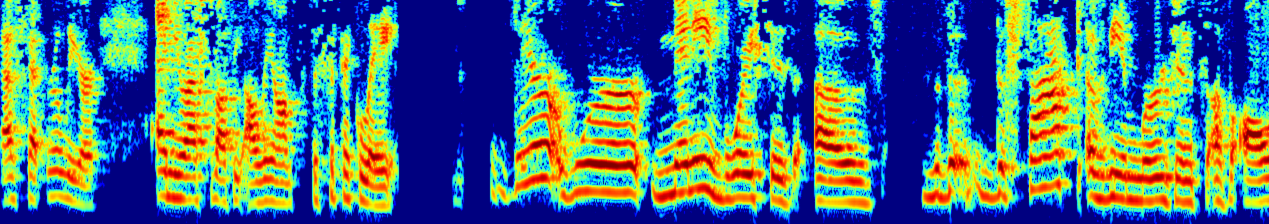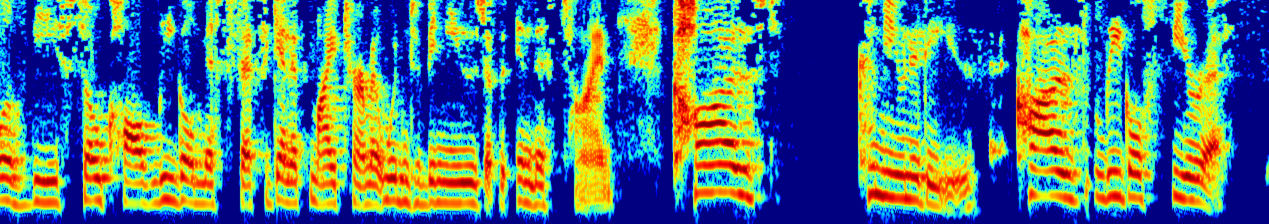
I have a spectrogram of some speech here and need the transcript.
Asked that earlier, and you asked about the Alliance specifically. There were many voices of the, the fact of the emergence of all of these so-called legal misfits, again, it's my term, it wouldn't have been used in this time, caused communities, caused legal theorists,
